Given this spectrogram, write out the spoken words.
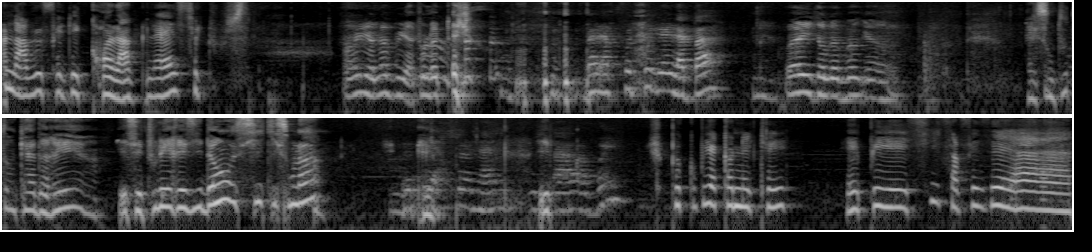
On avait fait des crolles à glace, tout ça. Ah oui, il y en a bien sur la tête. Ben, la photo, elle est là-bas. Oui, ils sont là-bas. regarde. Elles sont toutes encadrées. Et c'est tous les résidents aussi qui sont là? Le personnel. et- Ah oui. Je plus combien qu'on était? Et puis ici, ça faisait un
